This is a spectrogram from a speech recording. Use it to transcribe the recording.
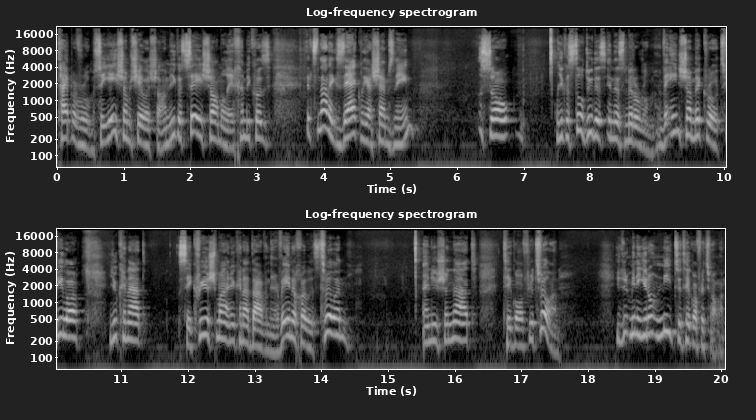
type of room. So, Yesham Shela Shalom. You could say Shalom Aleichem because it's not exactly Hashem's name. So, you could still do this in this middle room. Ve'en Sham Mikro Tfila. You cannot say Kriya Shema and you cannot daven there. Ve'en Echel Tfilin. And you should not take off your tefillin. You do, meaning you don't need to take off your tefillin.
